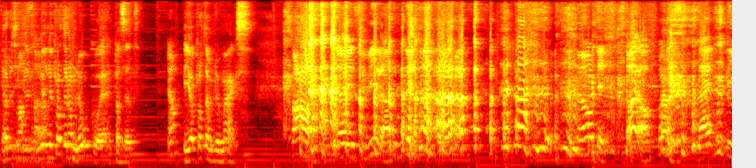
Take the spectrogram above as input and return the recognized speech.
Ja, du, Massa- men nu pratar du om Loco helt plötsligt. Ja. Jag pratar om Blue Max. Ah, jag är förvirrad. ja, okej. Ja, ja, okej. Nej, i,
